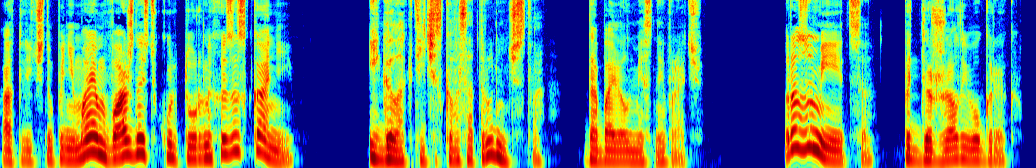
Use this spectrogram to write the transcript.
отлично понимаем важность культурных изысканий. И галактического сотрудничества, добавил местный врач. Разумеется, — поддержал его Грег.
